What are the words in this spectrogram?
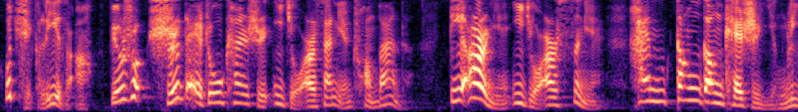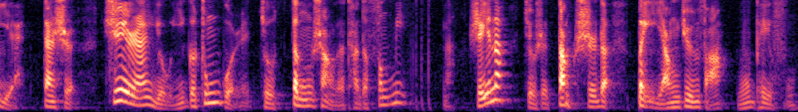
我举个例子啊，比如说《时代周刊》是一九二三年创办的，第二年一九二四年还刚刚开始盈利哎，但是居然有一个中国人就登上了它的封面，那谁呢？就是当时的北洋军阀吴佩孚。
